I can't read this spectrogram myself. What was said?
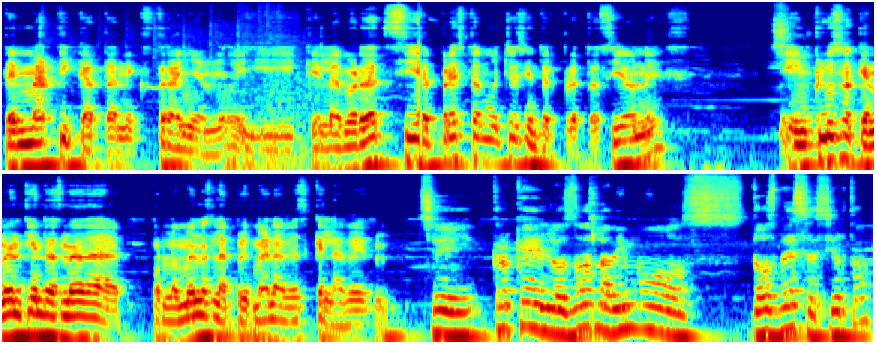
temática tan extraña, ¿no? Y que la verdad sí se presta muchas interpretaciones. Incluso que no entiendas nada, por lo menos la primera vez que la ves. ¿no? Sí, creo que los dos la vimos dos veces, ¿cierto?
